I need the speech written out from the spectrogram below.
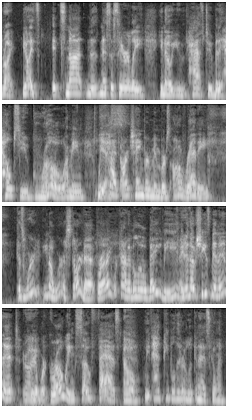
right You know, it's it's not necessarily you know you have to, but it helps you grow. I mean, we've Yes. had our chamber members already. Because we're, you know, we're a startup, right? We're kind of a little baby, even though she's been in it. You know, Right. we're growing so fast. Oh. we've had people that are looking at us going,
